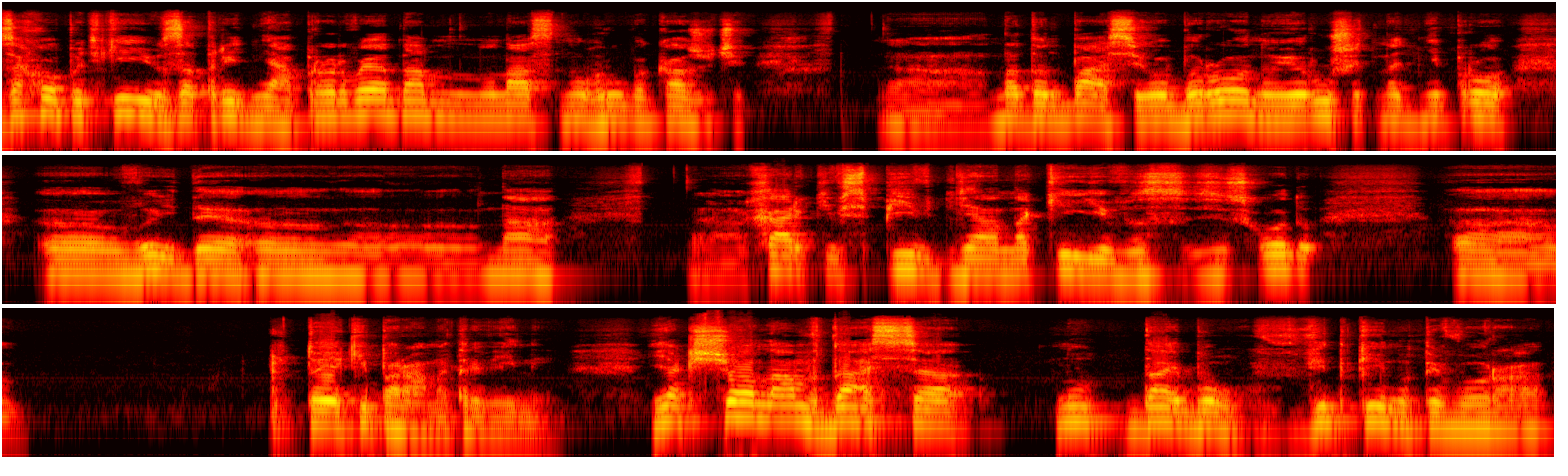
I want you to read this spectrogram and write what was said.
захопить Київ за три дня, прорве нам у нас, ну, грубо кажучи, е, на Донбасі оборону і рушить на Дніпро, е, вийде е, на Харків з півдня, на Київ зі Сходу, то які параметри війни? Якщо нам вдасться, ну дай Бог, відкинути ворога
